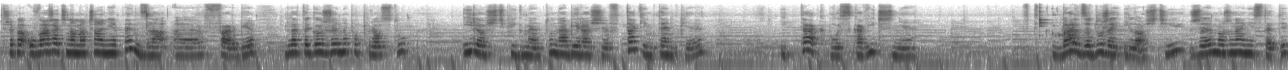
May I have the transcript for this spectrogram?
trzeba uważać na maczanie pędzla e, w farbie, dlatego że no po prostu ilość pigmentu nabiera się w takim tempie i tak błyskawicznie w bardzo dużej ilości, że można niestety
